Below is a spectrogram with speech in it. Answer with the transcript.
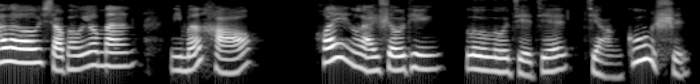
Hello，小朋友们，你们好，欢迎来收听露露姐姐讲故事。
